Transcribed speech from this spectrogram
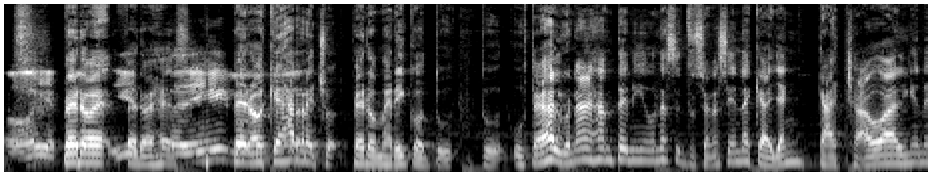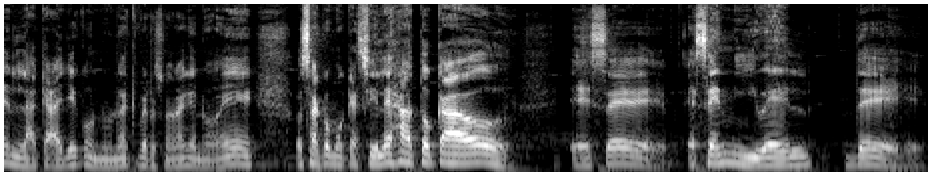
Oye, Pero, sí, pero es te eso. digo, pero es que es arrecho. Pero, Merico, tú, tú- ¿ustedes alguna vez han tenido una situación así en la que hayan cachado a alguien en la calle con una persona que no es? O sea, como que sí les ha tocado ese, ese nivel de,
